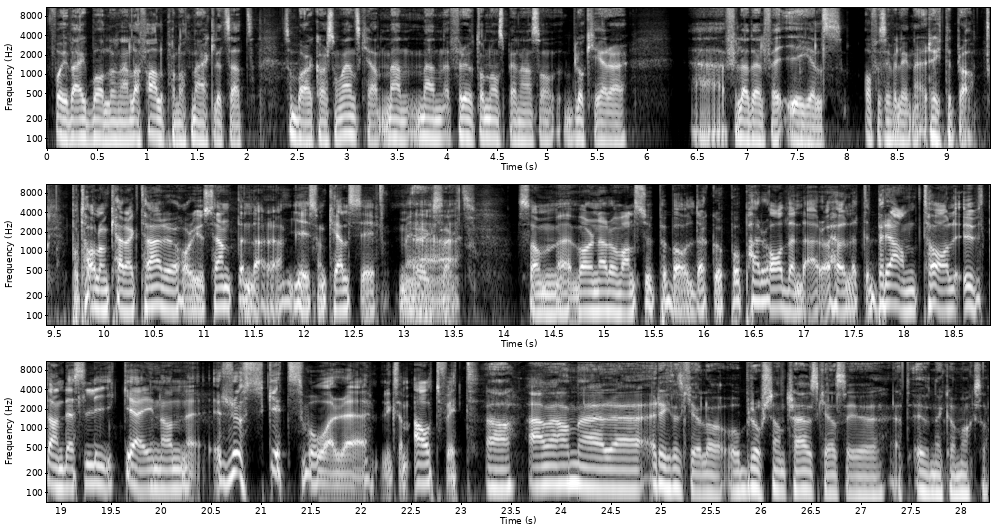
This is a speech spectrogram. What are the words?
få iväg bollen i alla fall på något märkligt sätt som bara Carson Wentz kan. Men, men förutom de spelarna som blockerar eh, Philadelphia Eagles offensiva linje riktigt bra. På tal om karaktärer har du ju centern där, Jason Kelsey, med, Exakt. Som eh, var när de vann Super Bowl, dök upp på paraden där och höll ett brandtal utan dess like i någon ruskigt svår eh, liksom, outfit. Ja, han är eh, riktigt kul och, och brorsan Travis Kelce är ju ett unikum också.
